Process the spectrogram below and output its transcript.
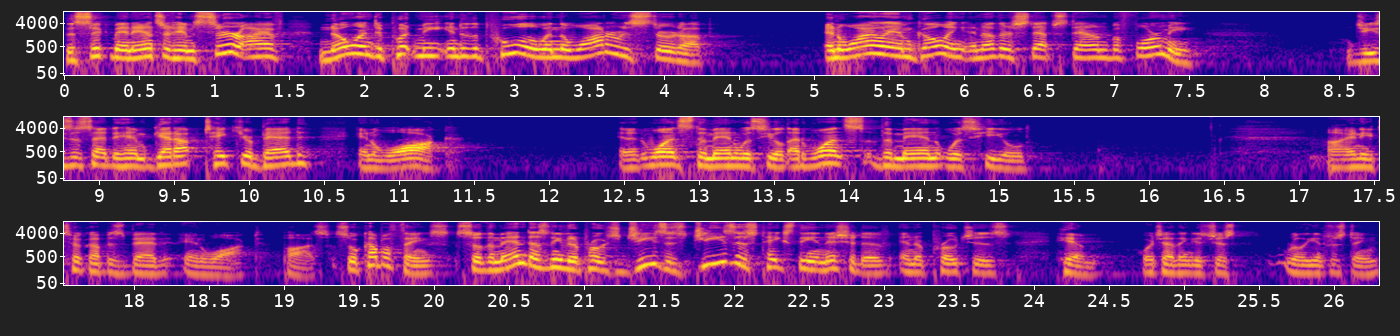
The sick man answered him, Sir, I have no one to put me into the pool when the water is stirred up. And while I am going, another steps down before me. Jesus said to him, Get up, take your bed, and walk. And at once the man was healed. At once the man was healed. Uh, and he took up his bed and walked. Pause. So, a couple things. So, the man doesn't even approach Jesus. Jesus takes the initiative and approaches him, which I think is just really interesting.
